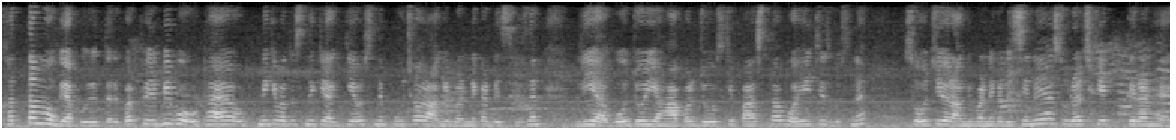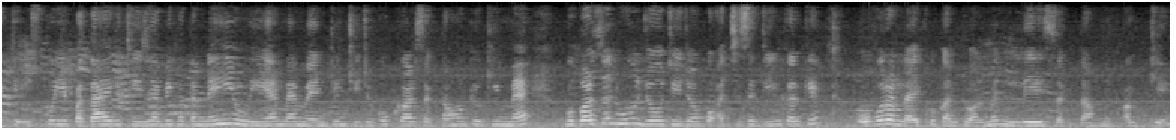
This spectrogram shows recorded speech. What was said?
ख़त्म हो गया पूरी तरह, पर फिर भी वो उठा है। उठने के बाद उसने क्या किया? उसने पूछा और आगे बढ़ने का डिसीज़न लिया। वो जो यहाँ पर जो उसके पास था, वही चीज़ उसने सोची और आगे बढ़ने का डिसीज़न है। या सूरज की एक किरण है कि उसको ये पता है कि चीज़ें अभी ख़त्म नहीं हुई हैं। मैं मेंटेन चीज़ों को कर सकता हूँ क्योंकि मैं वो पर्सन हूँ जो चीज़ों को अच्छे से डील करके ओवरऑल लाइफ को कंट्रोल में ले सकता हूँ अगेन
